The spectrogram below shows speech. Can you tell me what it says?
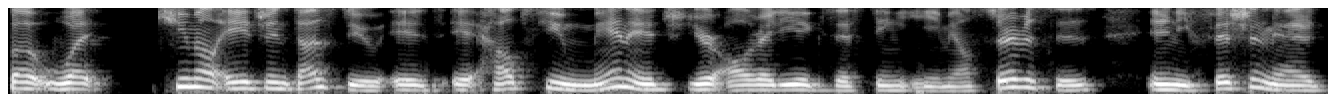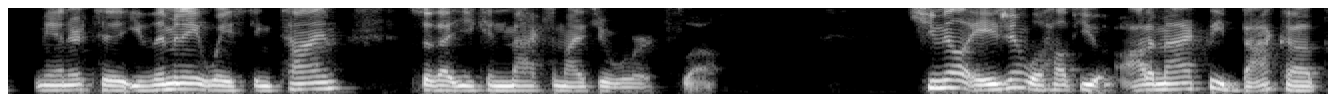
but what QMail Agent does do is it helps you manage your already existing email services in an efficient manner, manner to eliminate wasting time so that you can maximize your workflow. QMail Agent will help you automatically back up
